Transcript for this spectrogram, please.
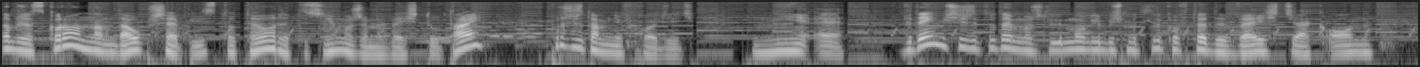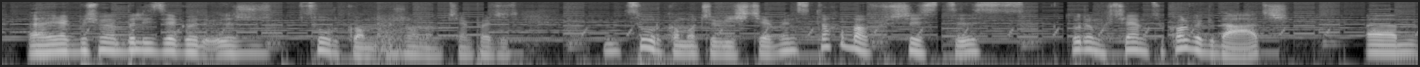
Dobrze, skoro on nam dał przepis, to teoretycznie możemy wejść tutaj? Proszę tam nie wchodzić. Nie. e. Wydaje mi się, że tutaj moglibyśmy tylko wtedy wejść, jak on, e, jakbyśmy byli z jego e, córką, żoną chciałem powiedzieć. Córką oczywiście, więc to chyba wszyscy, z którym chciałem cokolwiek dać. Em,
